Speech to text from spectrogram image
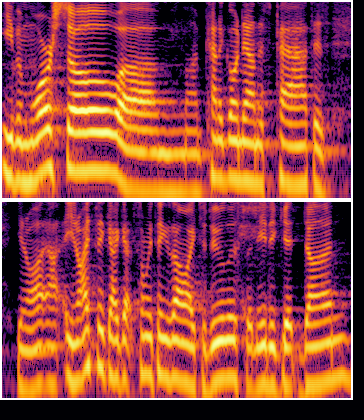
even more so, um, I'm kind of going down this path, is, you know, I, you know, I think I got so many things on my to-do list that need to get done.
